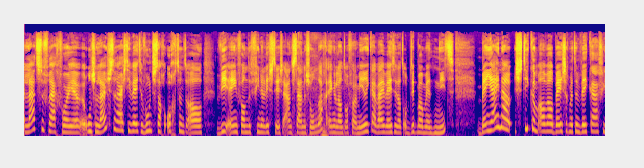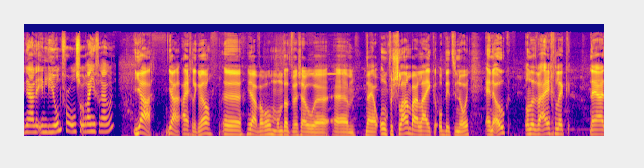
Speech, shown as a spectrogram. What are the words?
laatste vraag voor je. Onze luisteraars die weten woensdagochtend al wie een van de finalisten is aanstaande zondag. Engeland of Amerika. Wij weten dat op dit moment niet. Ben jij nou stiekem al wel bezig met een WK-finale in Lyon voor onze Oranje Vrouwen? Ja, ja, eigenlijk wel. Uh, ja, waarom? Omdat we zo uh, um, nou ja, onverslaanbaar lijken op dit toernooi. En ook omdat we eigenlijk, nou ja,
